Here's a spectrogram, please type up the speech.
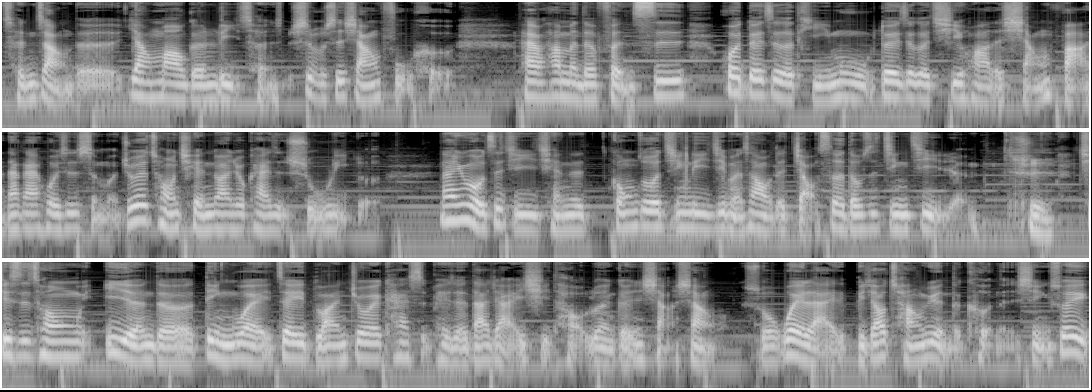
成长的样貌跟历程是不是相符合，还有他们的粉丝会对这个题目、对这个企划的想法大概会是什么，就会从前端就开始梳理了。那因为我自己以前的工作经历，基本上我的角色都是经纪人。是，其实从艺人的定位这一端，就会开始陪着大家一起讨论跟想象，说未来比较长远的可能性。所以，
